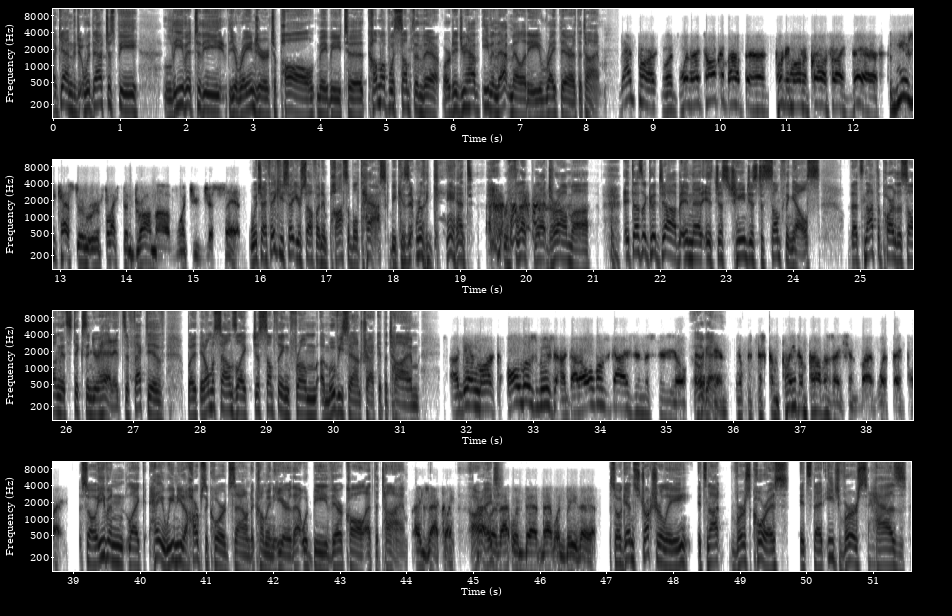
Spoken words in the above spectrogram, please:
Again, would that just be leave it to the, the arranger, to Paul, maybe to come up with something there? Or did you have even that melody right there at the time? That part, when I talk about the put him on a cross right there, the music has to reflect the drama of what you just said. Which I think you set yourself an impossible task because it really can't reflect that drama. It does a good job in that it just changes to something else That's not the part of the song that sticks in your head. It's effective, but it almost sounds like just something from a movie soundtrack at the time. Again, Mark, all those music, I got all those guys in the studio. Okay. Again, it was just complete improvisation by what they played. So even like, hey, we need a harpsichord sound to come in here, that would be their call at the time. Exactly. All That right. That would, that, that would be that. So again, structurally, it's not verse chorus. It's that each verse has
